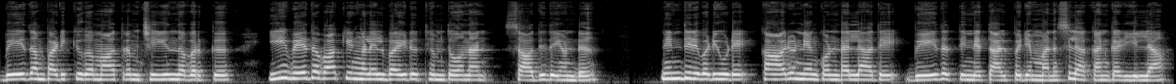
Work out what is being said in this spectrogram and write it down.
വേദം പഠിക്കുക മാത്രം ചെയ്യുന്നവർക്ക് ഈ വേദവാക്യങ്ങളിൽ വൈരുദ്ധ്യം തോന്നാൻ സാധ്യതയുണ്ട്. നിന്തിരുവടിയുടെ കാരുണ്യം കൊണ്ടല്ലാതെ വേദത്തിന്റെ താല്പര്യം മനസ്സിലാക്കാൻ കഴിയില്ല.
